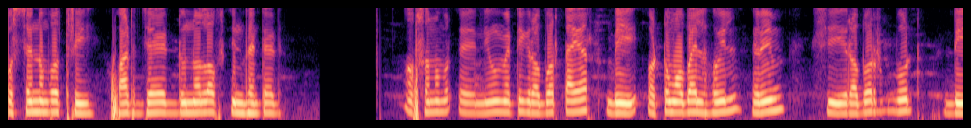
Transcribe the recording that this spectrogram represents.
question number three what J Dunlop invented option number A pneumatic rubber tyre B automobile wheel rim C rubber boat D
